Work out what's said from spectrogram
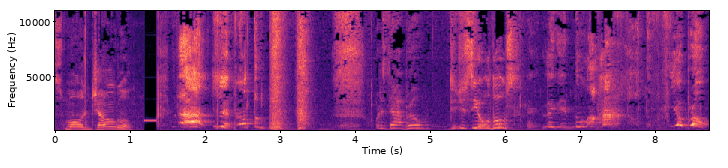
small jungle. Ah, shit, what, what is that, bro? Did you see all those? Look at those. Yo, bro,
